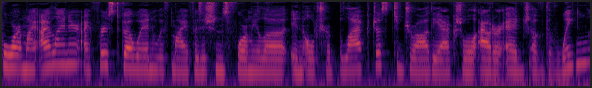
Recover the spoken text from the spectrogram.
For my eyeliner, I first go in with my Physicians Formula in Ultra Black just to draw the actual outer edge of the wing.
